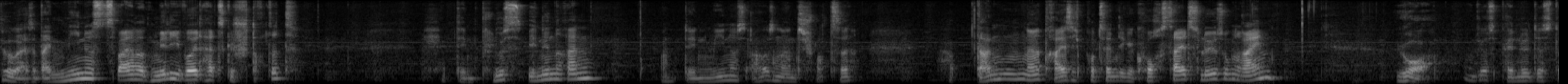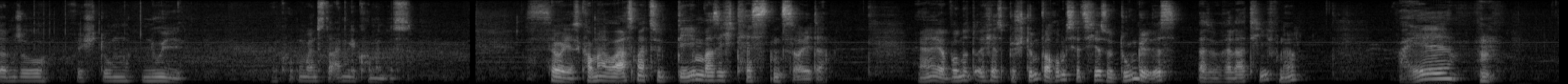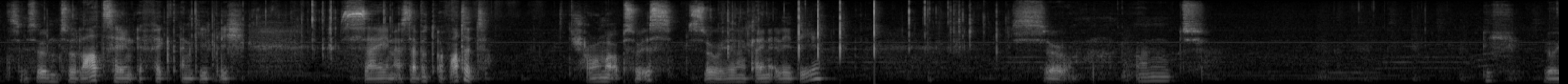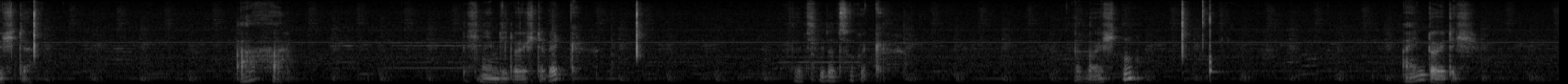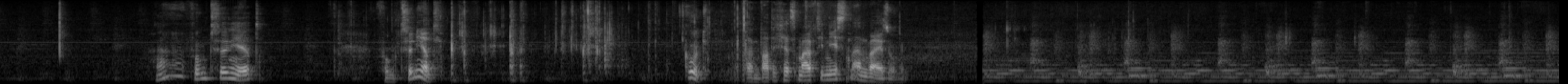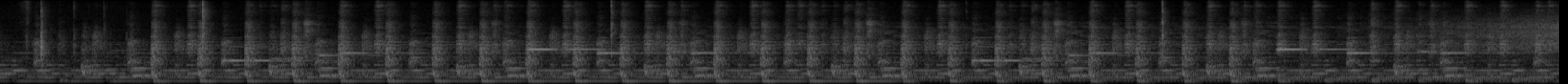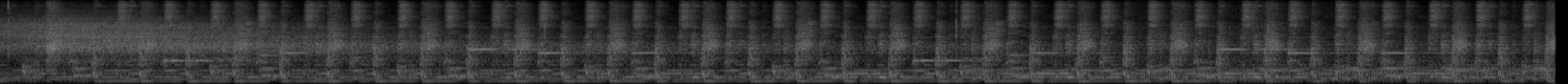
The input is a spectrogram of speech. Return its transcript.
So, also bei minus 200 Millivolt hat es gestartet. Ich habe den Plus innen ran und den Minus außen ans Schwarze. Habe dann eine 30-prozentige Kochsalzlösung rein. Ja, und jetzt pendelt es dann so Richtung 0. Mal gucken, wann es da angekommen ist. So, jetzt kommen wir aber erstmal zu dem, was ich testen sollte. Ja, ihr wundert euch jetzt bestimmt, warum es jetzt hier so dunkel ist, also relativ, ne? Weil hm, das soll so ein Solarzelleneffekt angeblich sein. Also da wird erwartet. Schauen wir mal, ob es so ist. So, hier eine kleine LED. So, und ich leuchte. Aha. Ich nehme die Leuchte weg. Jetzt wieder zurück. Leuchten eindeutig. Ja, funktioniert. Funktioniert. Gut, dann warte ich jetzt mal auf die nächsten Anweisungen.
